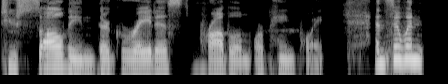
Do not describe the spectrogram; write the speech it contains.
to solving their greatest problem or pain point. And so when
